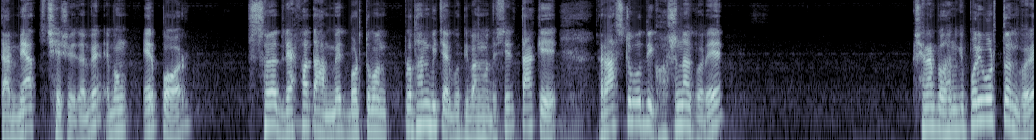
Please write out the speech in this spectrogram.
তার মেয়াদ শেষ হয়ে যাবে এবং এরপর সৈয়দ রেফাত আহমেদ, বর্তমান প্রধান বিচারপতি বাংলাদেশের, তাকে রাষ্ট্রপতি ঘোষণা করে সেনাপ্রধানকে পরিবর্তন করে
